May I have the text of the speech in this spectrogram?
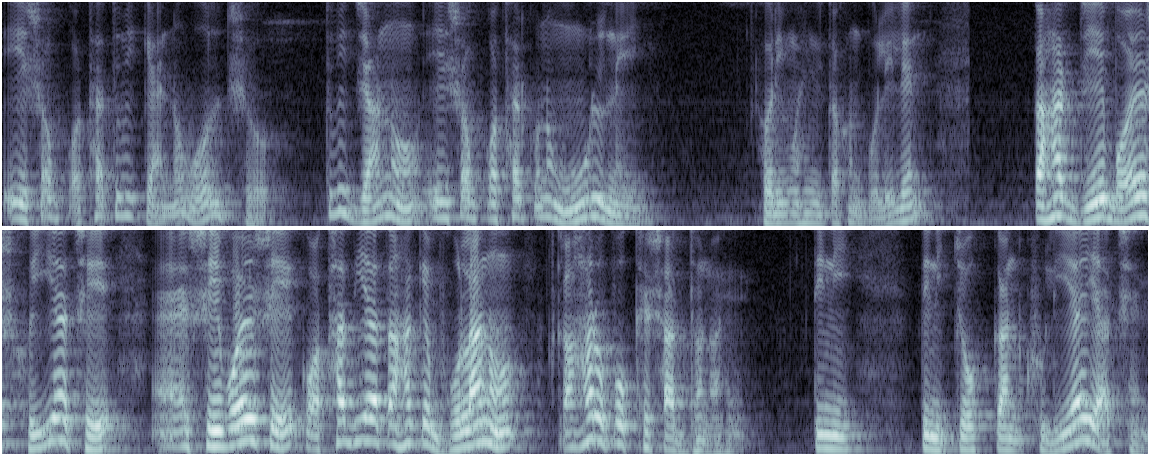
এসব কথা তুমি কেন বলছো? তুমি জানো, এসব কথার কোনো মূল নেই। হরিমোহিনী তখন বলিলেন, তাহার যে বয়স হইয়াছে সে বয়সে কথা দিয়া তাহাকে ভোলানো কাহারও পক্ষে সাধ্য নহে। তিনি তিনি চোখ কান খুলিয়াই আছেন,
